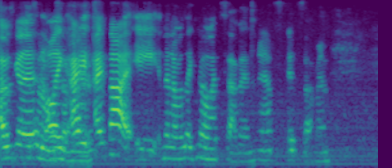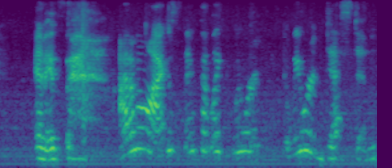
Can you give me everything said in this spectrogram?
I was gonna like I, years. I thought eight, and then I was like, no, it's seven. Yeah, it's, it's seven, and it's. I don't know. I just think that like we were we were destined.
